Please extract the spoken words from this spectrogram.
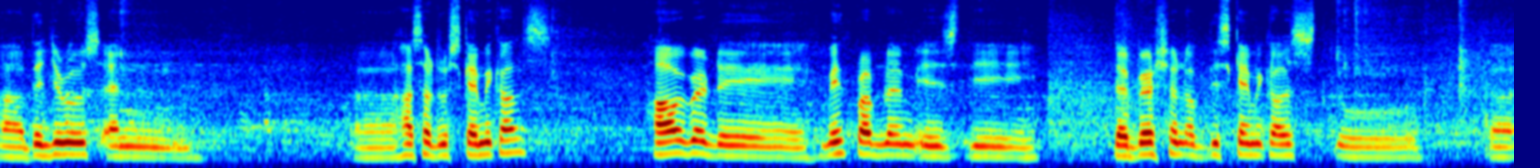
uh, dangerous and uh, hazardous chemicals. However, the main problem is the diversion of these chemicals to uh,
